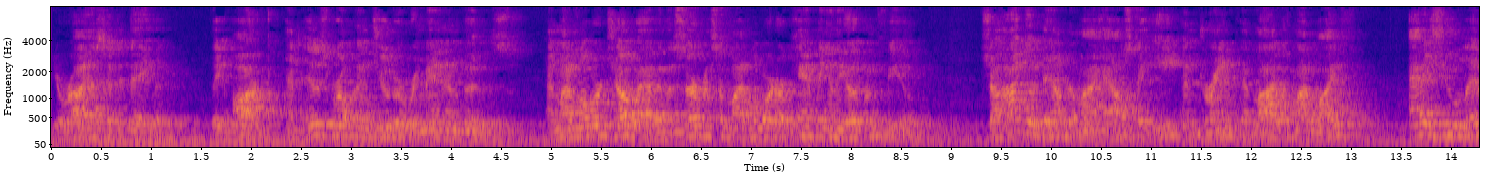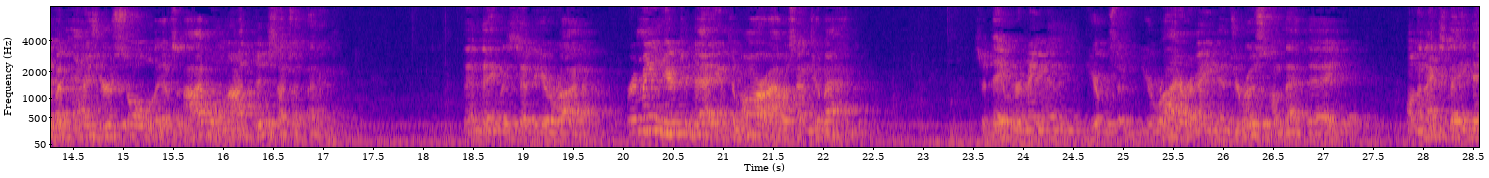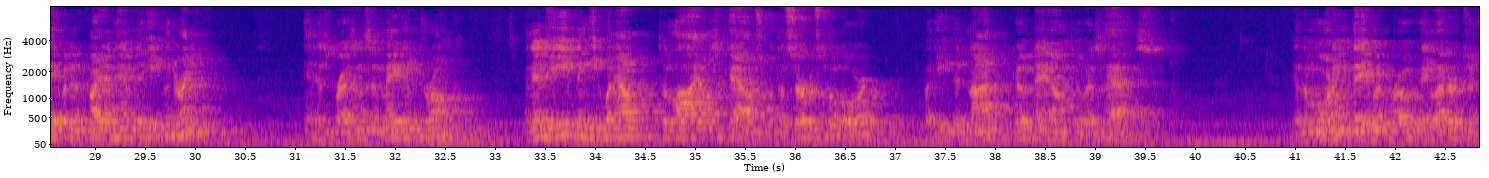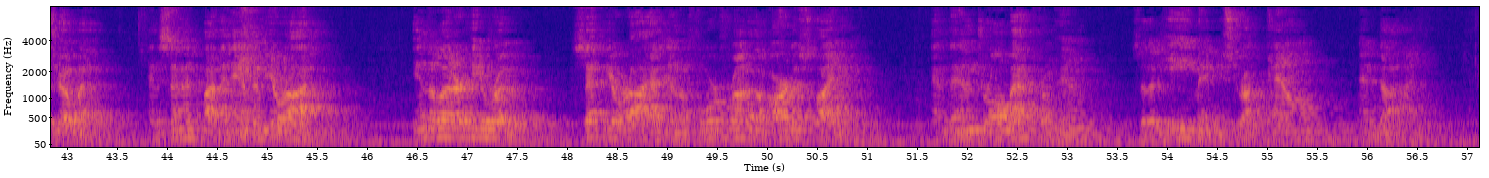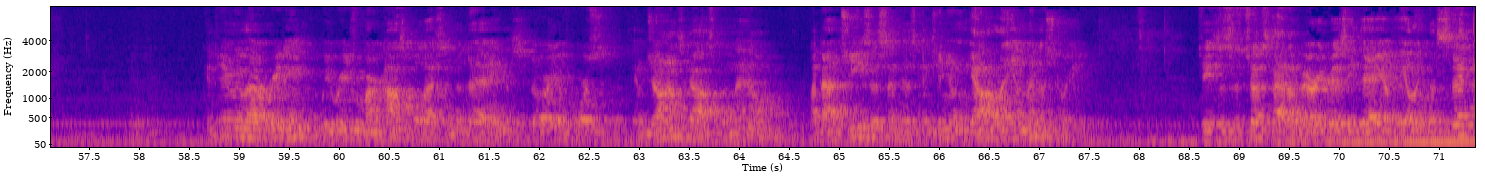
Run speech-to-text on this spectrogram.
Uriah said to David, The ark and Israel and Judah remain in booths, and my lord Joab and the servants of my lord are camping in the open field. Shall I go down to my house to eat and drink and lie with my wife? As you live and as your soul lives, I will not do such a thing. Then David said to Uriah, Remain here today, and tomorrow I will send you back. So David remained in, so Uriah remained in Jerusalem that day. On the next day, David invited him to eat and drink in his presence and made him drunk. And in the evening, he went out to lie on his couch with the servants of the Lord, but he did not go down to his house. In the morning, David wrote a letter to Joab and sent it by the hand of Uriah. In the letter, he wrote, set Uriah in the forefront of the hardest fighting, and then draw back from him so that he may be struck down and die. Continuing with our reading, we read from our gospel lesson today, the story, of course, in John's gospel now, about Jesus and his continuing Galilean ministry. Jesus has just had a very busy day of healing the sick,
